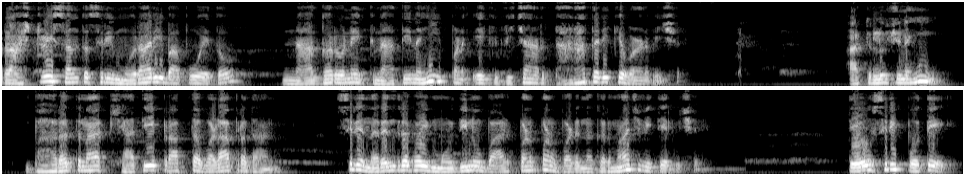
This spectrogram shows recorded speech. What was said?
રાષ્ટ્રીય સંત શ્રી મોરારી બાપુએ તો નાગરોને જ્ઞાતિ નહીં, પણ એક વિચારધારા તરીકે વર્ણવી છે. આટલું જ નહીં, ભારતના ખ્યાતિ પ્રાપ્ત વડાપ્રધાન શ્રી નરેન્દ્રભાઈ મોદીનું બાળપણ પણ વડનગરમાં જ વીતેલું છે. તેઓ શ્રી પોતે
